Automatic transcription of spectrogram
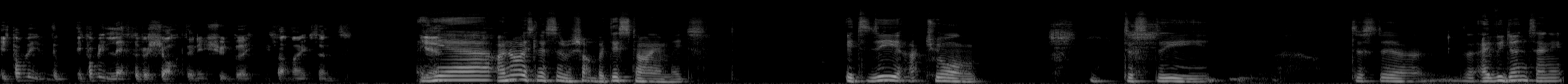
it's probably it's probably less of a shock than it should be, if that makes sense. Yeah. Yeah. I know it's less of a shock, but this time it's it's the actual just the just the the evidence and it.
